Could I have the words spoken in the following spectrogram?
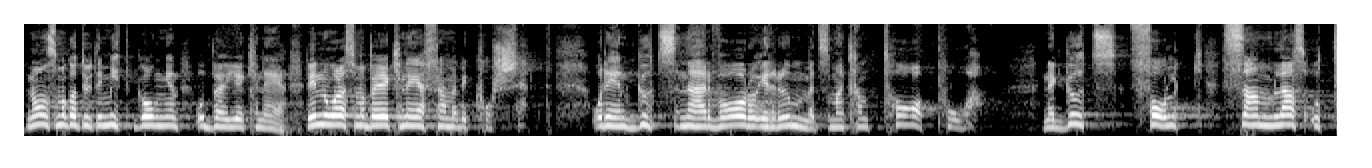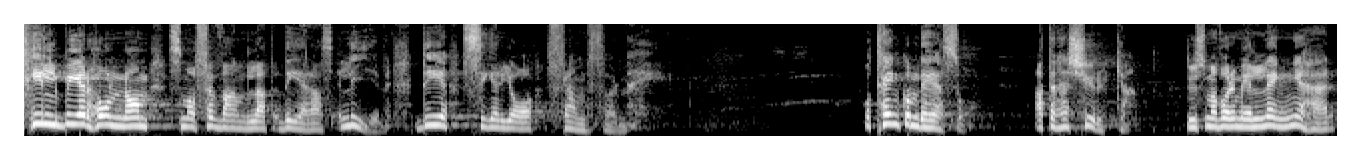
Någon som har gått ut i mittgången och böjer knä. Det är några som har böjt knä framme vid korset. Och det är en Guds närvaro i rummet som man kan ta på. När Guds folk samlas och tillber honom som har förvandlat deras liv. Det ser jag framför mig. Och tänk om det är så att den här kyrkan, du som har varit med länge här,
